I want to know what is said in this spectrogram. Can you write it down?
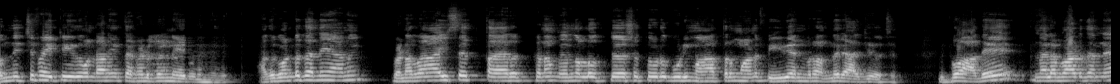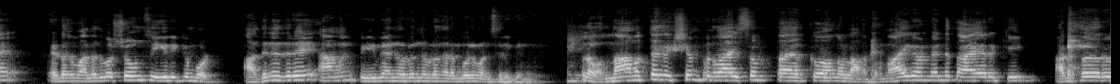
ഒന്നിച്ച് ഫൈറ്റ് ചെയ്തുകൊണ്ടാണ് ഈ തെരഞ്ഞെടുപ്പിനെ നേരിടുന്നത്. അതുകൊണ്ട് തന്നെയാണ് പിണറായി തകർക്കണം എന്നുള്ള ഉദ്ദേശത്തോടു കൂടി മാത്രമാണ് പി വി അൻവർ അന്ന് രാജിവെച്ചത്. ഇപ്പോൾ അതേ നിലപാട് തന്നെ ഇട വലതുപക്ഷവും സ്വീകരിക്കുമ്പോൾ അതിനെതിരെ ആണ് പി വി അൻവർ എന്നിവിടെ നിലമ്പൂർ മത്സരിക്കുന്നത്. അല്ല ഒന്നാമത്തെ ലക്ഷ്യം പിണറായി സം തകർക്കുക എന്നുള്ളതാണ് പിണറായി ഗവൺമെന്റ് തയ്യാറക്കി അടുത്ത ഒരു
